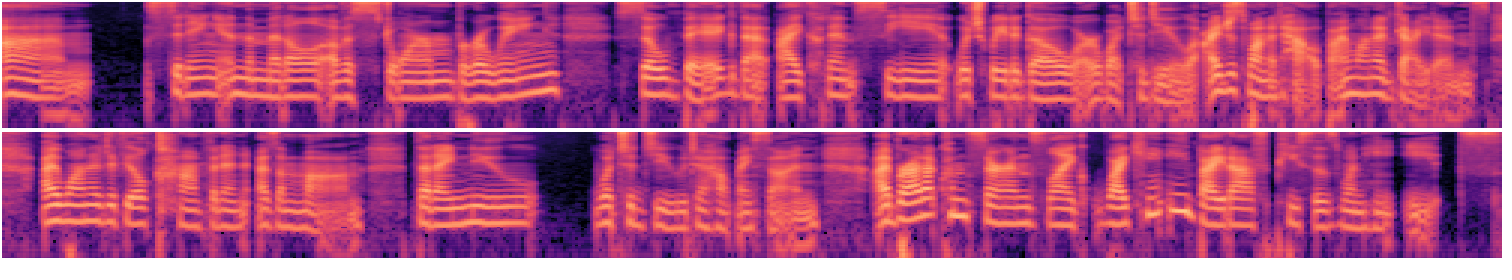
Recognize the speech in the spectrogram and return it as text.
Um, sitting in the middle of a storm brewing so big that I couldn't see which way to go or what to do. I just wanted help. I wanted guidance. I wanted to feel confident as a mom that I knew what to do to help my son. I brought up concerns like, why can't he bite off pieces when he eats?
